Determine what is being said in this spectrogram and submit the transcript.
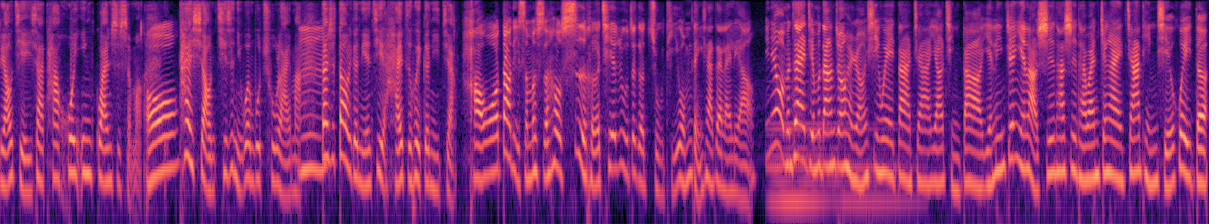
了解一下他婚姻观是什么。哦，太小，其实你问不出来嘛。嗯。但是到一个年纪，孩子会跟你讲。好哦，到底什么时候适合切入这个主题？我们等一下再来聊。今天我们在节目当中很荣幸为大家邀请到严玲珍严老师，他是台湾真爱家庭协会的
